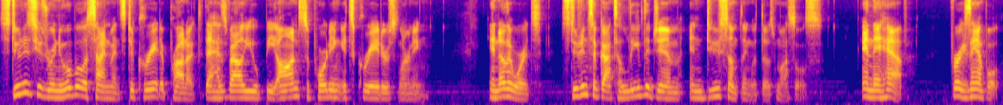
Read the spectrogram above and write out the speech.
Students use renewable assignments to create a product that has value beyond supporting its creator's learning. In other words, students have got to leave the gym and do something with those muscles. And they have. For example,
